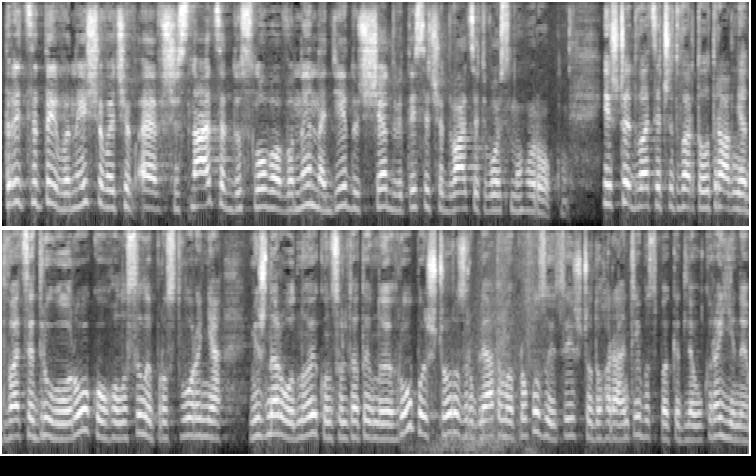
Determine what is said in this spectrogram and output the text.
30 винищувачів F-16. До слова, вони надійдуть ще 2028 року. І ще 24 травня 2022 року оголосили про створення міжнародної консультативної групи, що розроблятиме пропозиції щодо гарантій безпеки для України.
